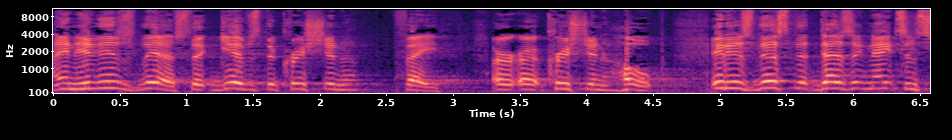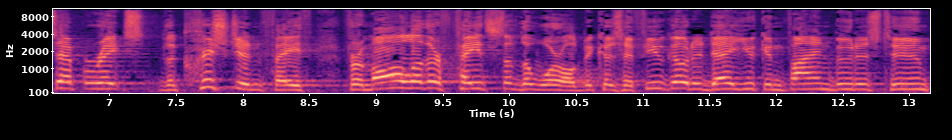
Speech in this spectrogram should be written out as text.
And it is this that gives the Christian faith or uh, Christian hope. It is this that designates and separates the Christian faith from all other faiths of the world. Because if you go today, you can find Buddha's tomb.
